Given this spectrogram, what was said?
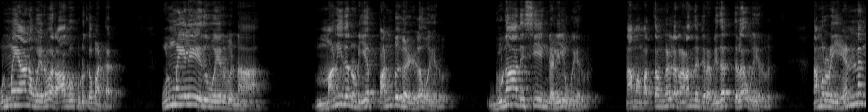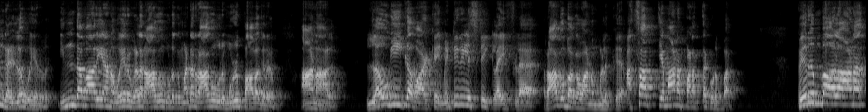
உண்மையான உயர்வை ராகு கொடுக்க மாட்டார். உண்மையிலே எது உயர்வுனா மனிதனுடைய பண்புகளில் உயர்வு குணாதிசயங்களில் உயர்வு. நம்ம மற்றவங்கள்ட்ட நடந்துக்கிற விதத்தில் உயர்வு. நம்மளுடைய எண்ணங்களில் உயர்வு. இந்த மாதிரியான உயர்வுகளை ராகு கொடுக்க மாட்டார். ராகு ஒரு முழு பாவகிரகம். ஆனால் லௌகீக வாழ்க்கை மெட்டீரியலிஸ்டிக் லைஃப்ல ராகு பகவான் உங்களுக்கு அசாத்தியமான பணத்தை கொடுப்பார். பெரும்பாலான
